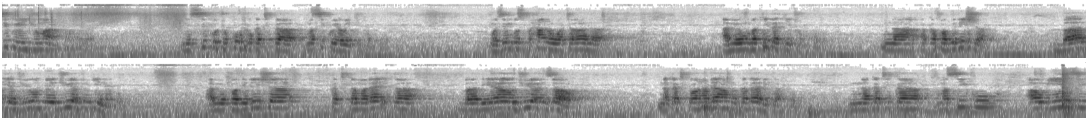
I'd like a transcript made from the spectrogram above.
siku ya Ijumaa ni siku tukufu katika masiku ya wiki. Mwenyezi Mungu Subhanahu wa Ta'ala ameumba kila kitu na akafadhilisha baadhi ya viumbe juu ya vingine. Amefadhilisha katika malaika baadhi yao juu ya wenzao, na katika wanadamu kadhalika, na katika masiku au miezi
